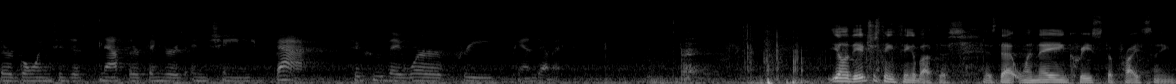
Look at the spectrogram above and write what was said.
they're going to just snap their fingers and change back to who they were pre-pandemic You know, the interesting thing about this is that when they increased the pricing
